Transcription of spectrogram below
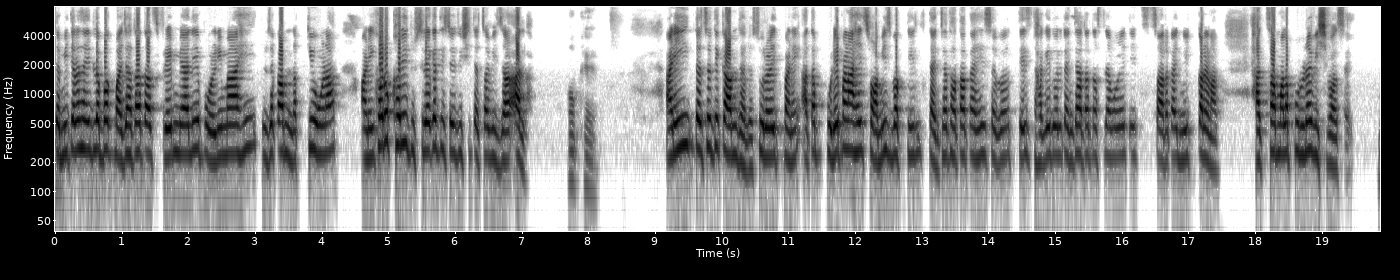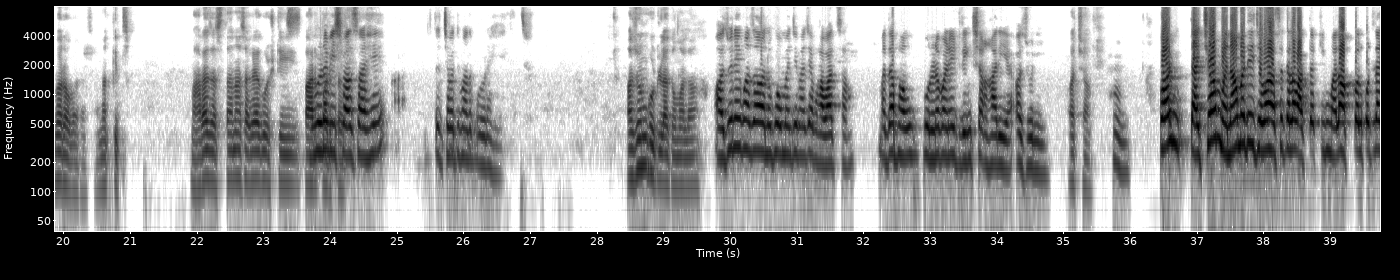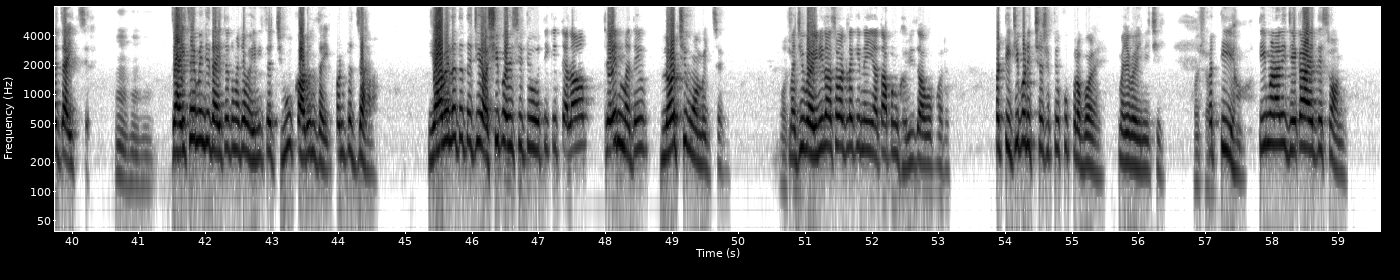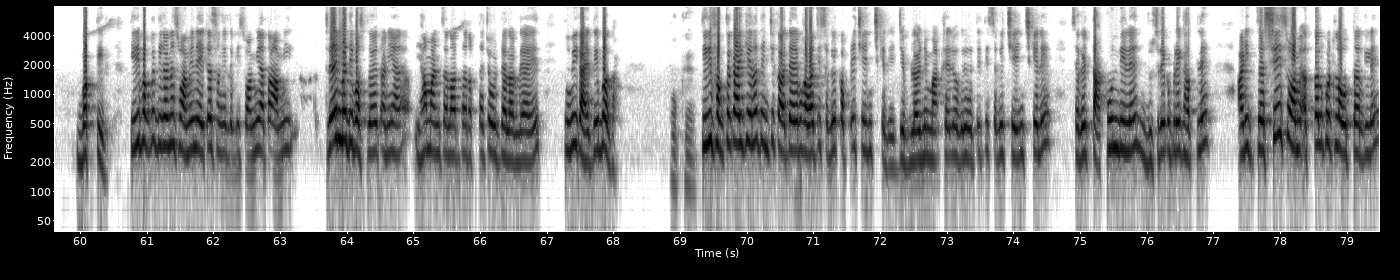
तर. मी त्याला सांगितलं बघ माझ्या हातात आज फ्रेम मिळाली पौर्णिमा आहे तुझं काम नक्की होणार आणि खरोखरी दुसऱ्या का तिसऱ्या दिवशी त्याचा विजा आला. ओके. आणि त्याचं ते काम झालं सुरळीतपणे. आता पुढे पण आहे स्वामीच बघतील त्यांच्याच हातात आहे सगळं तेच धागेदोरे त्यांच्या हातात असल्यामुळे ते सारं काही नीट करणार. ह्याचा मला पूर्ण विश्वास आहे. बरोबर आहे. नक्कीच. महाराज असताना सगळ्या गोष्टी पार पूर्ण पडतात. विश्वास आहे त्याच्यावरती माझं पूर्ण हे अजून कुठला तुम्हाला अजून एक माझा अनुभव म्हणजे माझ्या भावाचा माझा भाऊ पूर्णपणे ड्रिंक्स आहारी आहे अजूनही अच्छा हम्म. पण त्याच्या मनामध्ये जेव्हा असं त्याला वाटतं की मला अक्कलकोटला जायचंय हम्म, हम्म, हम्म. जायचंय म्हणजे जायचं तो माझ्या बहिणीचा जीव काढून जाईल पण तो जाणार यावेळेला तर त्याची अशी परिस्थिती होती की त्याला ट्रेनमध्ये ब्लडची वॉमिट झाली. माझी बहिणीला असं वाटलं की नाही आता आपण घरी जावं परत. पण तिची पण इच्छाशक्ती खूप प्रबळ आहे माझ्या बहिणीची तर ती हा ती म्हणाली जे काय आहे ते स्वामी. बघतील. तिने फक्त तिकडनं स्वामीने एकच सांगितलं की स्वामी आता आम्ही ट्रेनमध्ये बसलोय आणि ह्या माणसाला आता रक्ताच्या उलट्या लागल्या आहेत. तुम्ही काय ते बघा. ओके. तिने फक्त काय केलं त्यांचे त्या भावाचे सगळे कपडे चेंज केले. जे ब्लडने माखलेले वगैरे होते ते सगळे चेंज केले सगळे टाकून दिले दुसरे कपडे घातले आणि जसे स्वामी अक्कलकोटला उतरले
